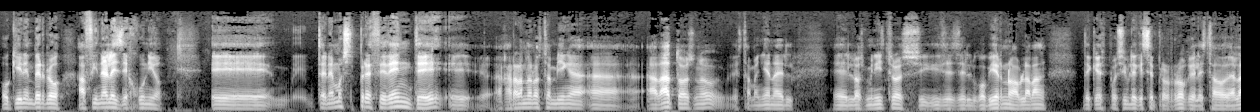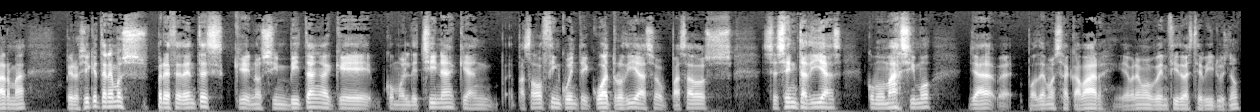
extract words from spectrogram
o quieren verlo a finales de junio. Eh, tenemos precedente, eh, agarrándonos también a, datos, ¿no? Esta mañana eh, los ministros y desde el gobierno hablaban de que es posible que se prorrogue el estado de alarma, pero sí que tenemos precedentes que nos invitan a que, como el de China, que han pasado 54 días o pasados 60 días como máximo, ya podemos acabar y habremos vencido a este virus, ¿no?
